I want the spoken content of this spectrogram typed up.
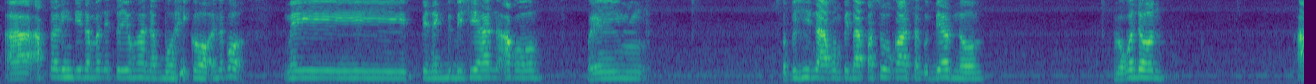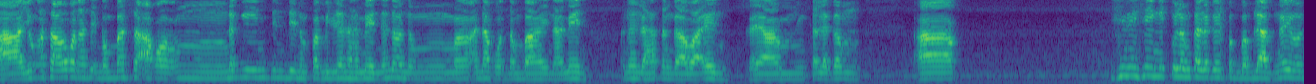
Ah, actually, hindi naman ito yung hanap buhay ko. Ano po, may pinagbibisihan ako, may opisina akong pinapasuka sa gobyerno. Bukod doon, Ah, yung asawa ko nasa ibang bansa, ako ang nag-iintindi ng pamilya namin, ano, ng mga anak ko at ng bahay namin, ano, lahat ng gawain. Kaya um, talagang ah, sinisingit ko lang talaga yung pagbablog ngayon.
